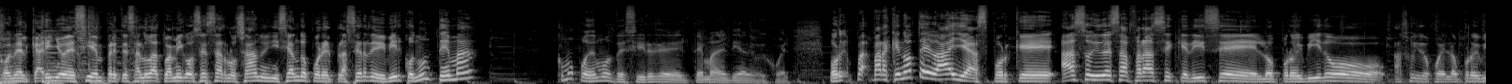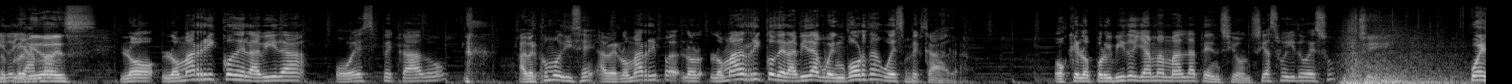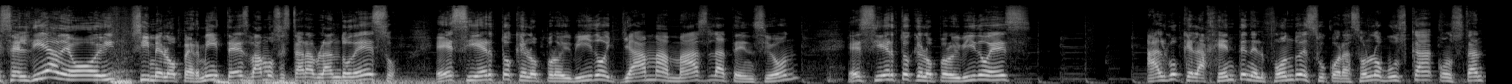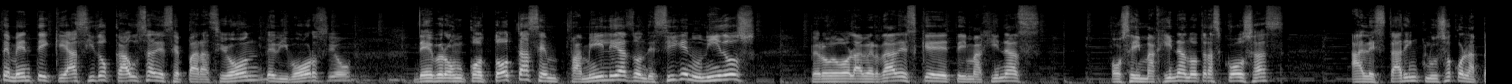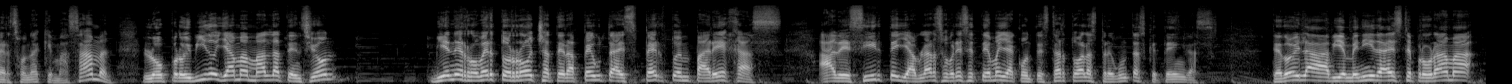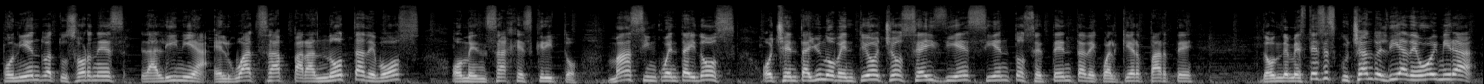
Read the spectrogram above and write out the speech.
Con el cariño de siempre te saluda tu amigo César Lozano, iniciando por el placer de vivir con un tema. ¿Cómo podemos decir el tema del día de hoy, Joel? Por- pa- para que no te vayas, porque has oído esa frase que dice lo prohibido. ¿Has oído, Joel? Lo prohibido, Lo prohibido llama- es- Lo, lo más rico de la vida o es pecado. A ver, ¿cómo dice? A ver, lo más rico, lo, lo más rico de la vida o engorda o es pecado. O que lo prohibido llama más la atención. ¿Sí has oído eso? Sí. Pues el día de hoy, si me lo permites, vamos a estar hablando de eso. ¿Es cierto que lo prohibido llama más la atención? ¿Es cierto que lo prohibido es algo que la gente en el fondo de su corazón lo busca constantemente y que ha sido causa de separación, de divorcio, de broncototas en familias donde siguen unidos, pero la verdad es que te imaginas o se imaginan otras cosas al estar incluso con la persona que más aman. Lo prohibido llama más la atención. Viene Roberto Rocha, terapeuta experto en parejas, a decirte y hablar sobre ese tema y a contestar todas las preguntas que tengas. Te doy la bienvenida a este programa poniendo a tus órdenes la línea, el WhatsApp para nota de voz o mensaje escrito. Más 52 81 28 610 170 de cualquier parte donde me estés escuchando el día de hoy, mira,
